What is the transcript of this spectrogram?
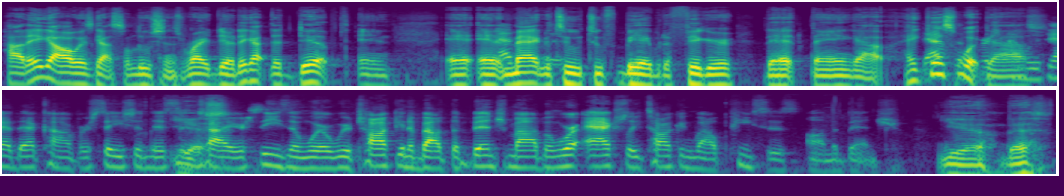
how they always got solutions right there. They got the depth and and, and magnitude to be able to figure that thing out. Hey That's guess what guys? we've had that conversation this Yes. entire season where we're talking about the bench mob and we're actually talking about pieces on the bench. Yeah, that's.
